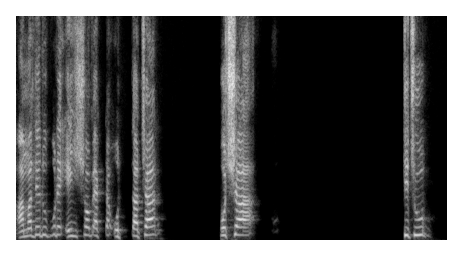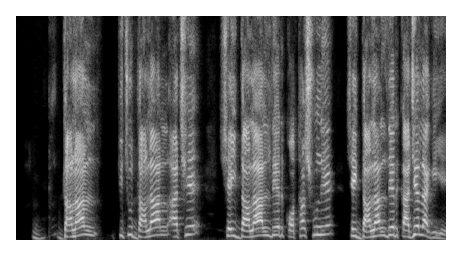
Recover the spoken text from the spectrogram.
আমাদের উপরে এইসব একটা অত্যাচার, পোষা, কিছু দালাল কিছু দালাল আছে। সেই দালালদের কথা শুনে, সেই দালালদের কাজে লাগিয়ে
